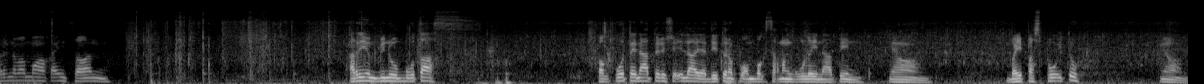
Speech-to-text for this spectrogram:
Ari naman mga kainsan. Ari yung binubutas. Pagputay natin sa ilaya, dito na po ang bagsak ng gulay natin. Yan. Bypass po ito. Yan.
